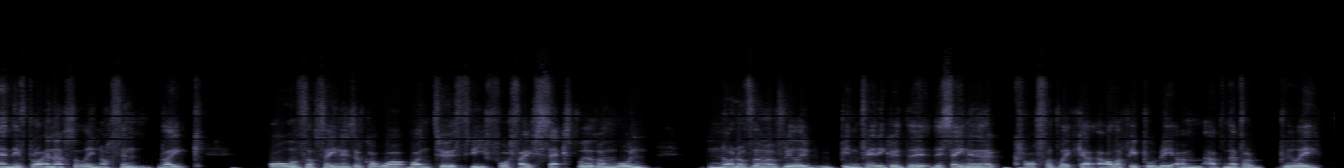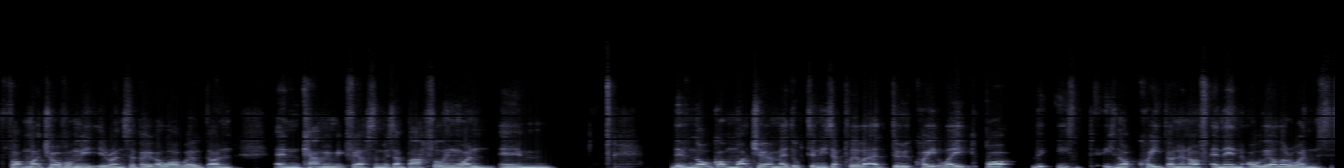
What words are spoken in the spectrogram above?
and they've brought in absolutely nothing. Like all of their signings have got what one, two, three, four, five, six players on loan. None of them have really been very good. The the signing of Crawford, like uh, other people rate him, I've never really thought much of him. He, he runs about a lot, well done. And Cammy McPherson was a baffling one. Um, they've not got much out of Middleton. He's a player that I do quite like, but he's he's not quite done enough. And then all the other ones,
